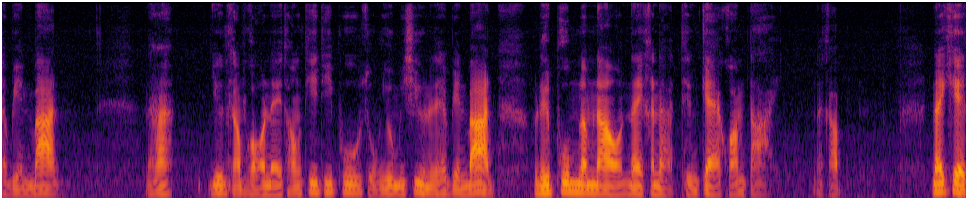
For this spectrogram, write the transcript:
ทะเบียนบ้านนะยื่นคำขอในท้องที่ที่ผู้สูงอายุมีชื่ออยู่ในทะเบียนบ้าน หรือภูมิลำเนาในขณะถึงแก่ความตายนะครับในเขต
